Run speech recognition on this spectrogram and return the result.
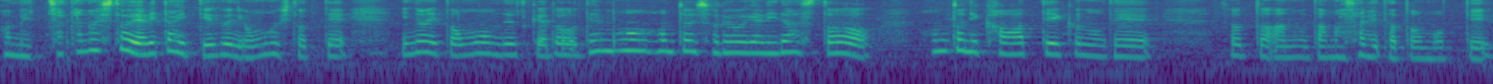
あめっちゃ楽しそうやりたいっていうふうに思う人っていないと思うんですけどでも本当にそれをやりだすと本当に変わっていくので。ちょっとあの騙されたと思って、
